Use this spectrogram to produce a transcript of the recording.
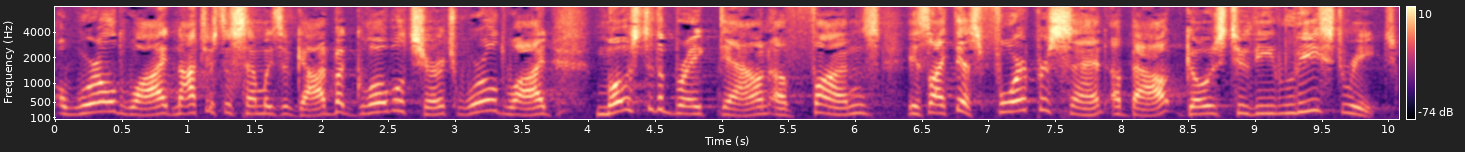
worldwide, not just assemblies of God, but global church worldwide, most of the breakdown of funds is like this 4% about goes to the least reach.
